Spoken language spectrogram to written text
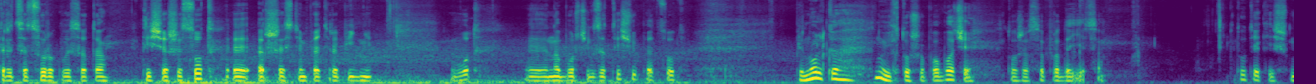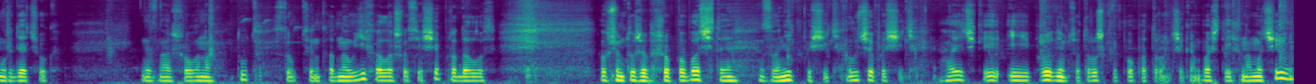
30-40 висота. 1600 е, R6 М5 рапідні. Вот е, наборчик за 1500. Пінолька, ну і хто що побачить, теж все продається. Тут якийсь шмурдячок. Не знаю, що воно тут. Струбцинка одна уїхала, щось іще продалось. В общем, теж, щоб побачите, дзвоніть, пишіть. Лучше пишіть гаєчки і пройдемося трошки по патрончикам. Бачите, їх намочили.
